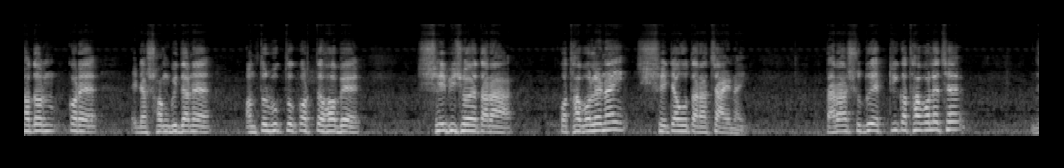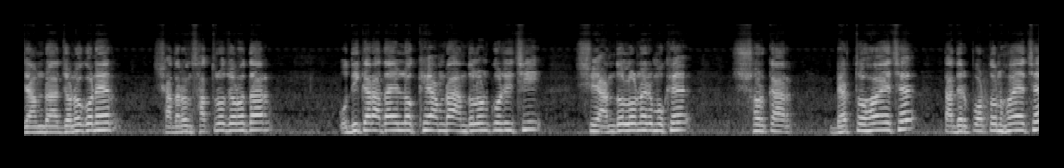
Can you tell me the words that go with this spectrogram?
সদন করে এটা সংবিধানে অন্তর্ভুক্ত করতে হবে, সেই বিষয়ে তারা কথা বলে নাই, সেটাও তারা চায় নাই। তারা শুধু একটি কথা বলেছে যে আমরা জনগণের, সাধারণ ছাত্র জনতার অধিকার আদায়ের লক্ষ্যে আমরা আন্দোলন করেছি। সে আন্দোলনের মুখে সরকার ব্যর্থ হয়েছে, তাদের পতন হয়েছে,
